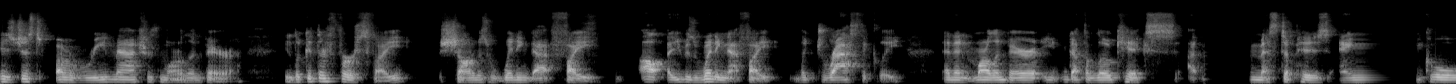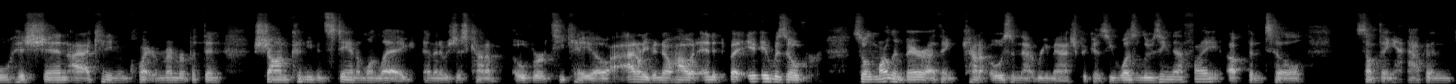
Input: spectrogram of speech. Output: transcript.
is just a rematch with Marlon Vera. You look at their first fight. Sean was winning that fight. Uh, he was winning that fight like drastically. And then Marlon Vera got the low kicks messed up his ankle, his shin. I, I, can't even quite remember. But then Sean couldn't even stand on one leg, and then it was just kind of over TKO. I don't even know how it ended, but it, it was over. So Marlon Vera, I think, kind of owes him that rematch because he was losing that fight up until something happened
